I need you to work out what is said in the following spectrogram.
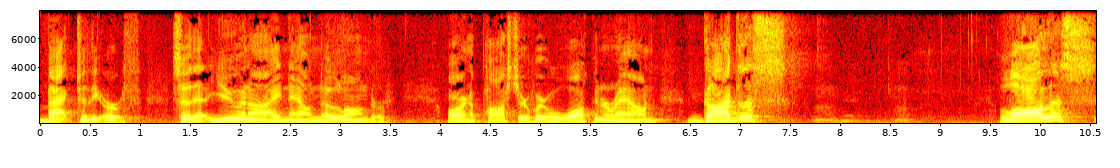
back to the earth so that you and I now no longer are in a posture where we're walking around godless, lawless,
